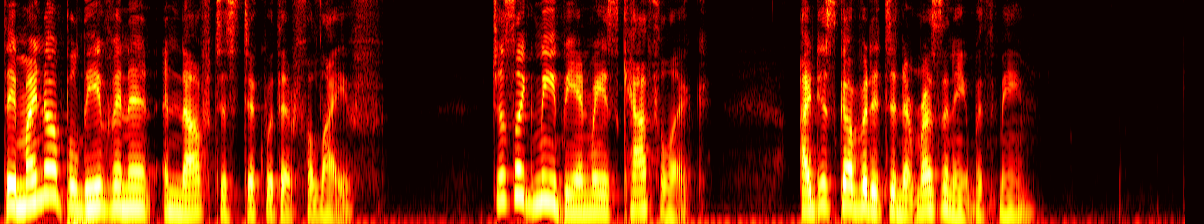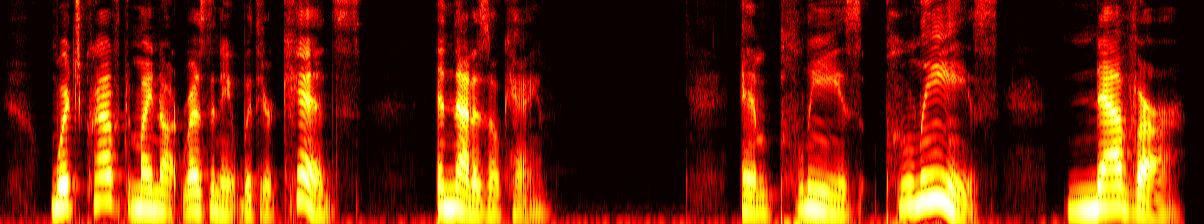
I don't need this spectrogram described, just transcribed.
They might not believe in it enough to stick with it for life. Just like me being raised Catholic, I discovered it didn't resonate with me. Witchcraft might not resonate with your kids, and that is okay. And please, please never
